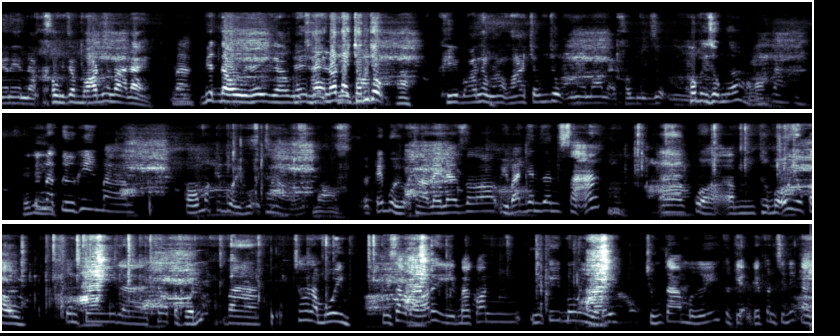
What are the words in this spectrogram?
cho nên là không cho bón cái loại này. Vâng. biết đâu thấy nó lại chống dụng. à? Khi bón xong nó hóa chống dụng nên nó lại không bị dụng. Không bị dụng nữa hả? Vâng. Thế tức thì là từ khi mà có một cái buổi hội thảo vâng. cái buổi hội thảo này là do ủy ban nhân dân xã à, của um, thường mẫu yêu cầu công ty là cho tập huấn và cho làm mô hình. Thì sau đó thì bà con những cái mô hình ở đây chúng ta mới thực hiện cái phân Sinic này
